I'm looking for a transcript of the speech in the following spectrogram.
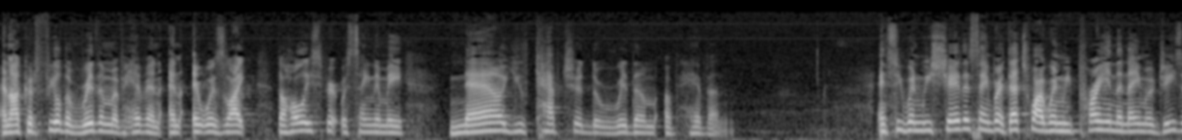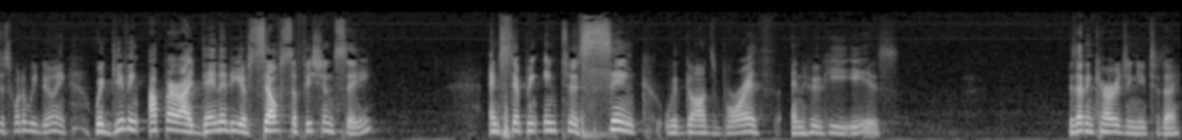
And I could feel the rhythm of heaven. And it was like the Holy Spirit was saying to me, Now you've captured the rhythm of heaven. And see, when we share the same breath, that's why when we pray in the name of Jesus, what are we doing? We're giving up our identity of self sufficiency and stepping into sync with God's breath and who He is. Is that encouraging you today?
